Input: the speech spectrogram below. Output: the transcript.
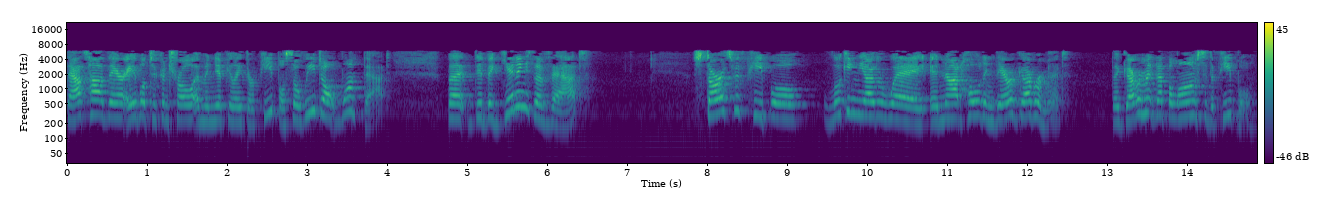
That's how they're able to control and manipulate their people. So we don't want that. But the beginnings of that starts with people looking the other way and not holding their government, the government that belongs to the people.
